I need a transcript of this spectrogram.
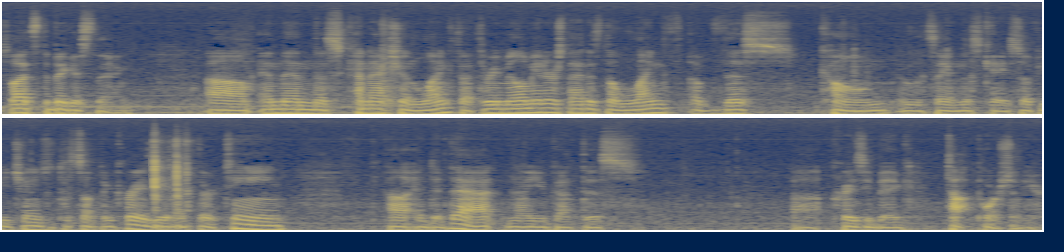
So that's the biggest thing. Um, and then this connection length at 3 millimeters, that is the length of this cone, let's say in this case, so if you change it to something crazy like 13 uh, and did that, now you've got this uh, crazy big top portion here.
